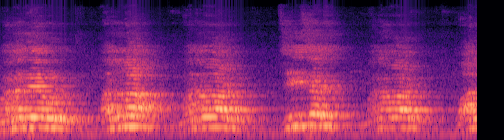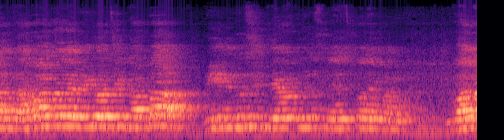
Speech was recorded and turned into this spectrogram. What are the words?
మన దేవుడు అల్లా మనవాడు జీసస్ మనవాడు. వాళ్ళ తర్వాతనే వీడు వచ్చింది తప్ప వీడిని చూసి దేవుడిని చూసి నేర్చుకోలేము మనం. ఇవాళ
